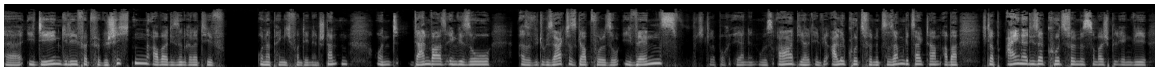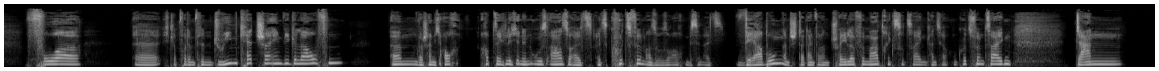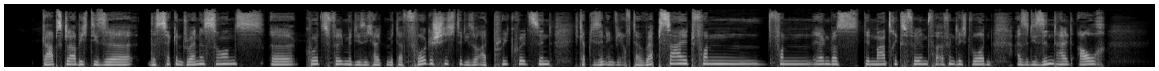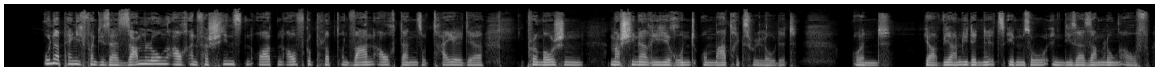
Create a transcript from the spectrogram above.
äh, Ideen geliefert für Geschichten, aber die sind relativ unabhängig von denen entstanden. Und dann war es irgendwie so, also wie du gesagt hast, es gab wohl so Events, ich glaube auch eher in den USA, die halt irgendwie alle Kurzfilme zusammen gezeigt haben. Aber ich glaube, einer dieser Kurzfilme ist zum Beispiel irgendwie vor äh, ich glaube, vor dem Film Dreamcatcher irgendwie gelaufen. Ähm, wahrscheinlich auch hauptsächlich in den USA, so als, als Kurzfilm, also so auch ein bisschen als Werbung, anstatt einfach einen Trailer für Matrix zu zeigen, kannst du ja auch einen Kurzfilm zeigen. Dann gab es, glaube ich, diese The Second Renaissance äh, Kurzfilme, die sich halt mit der Vorgeschichte, die so Art Prequels sind. Ich glaube, die sind irgendwie auf der Website von von irgendwas den Matrix-Film veröffentlicht worden. Also die sind halt auch unabhängig von dieser Sammlung auch an verschiedensten Orten aufgeploppt und waren auch dann so Teil der Promotion-Maschinerie rund um Matrix Reloaded. Und ja, wir haben die denn jetzt eben so in dieser Sammlung auf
